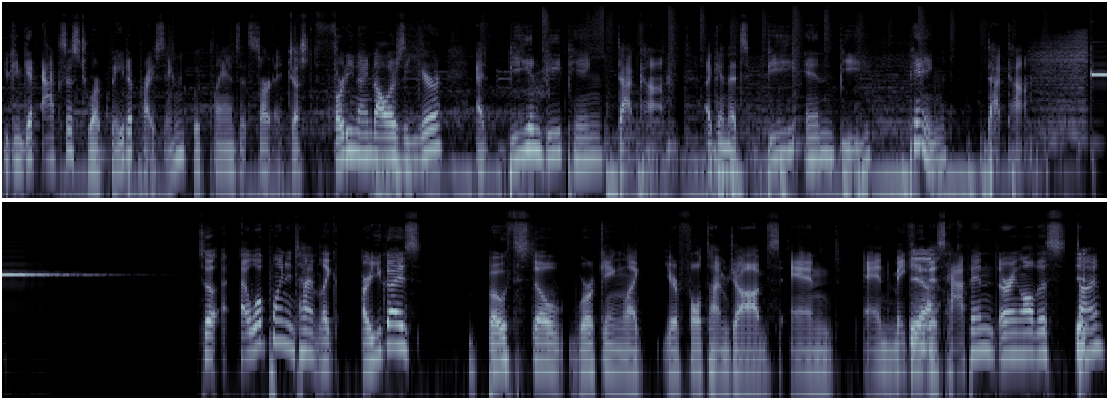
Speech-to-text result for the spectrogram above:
You can get access to our beta pricing with plans that start at just $39 a year at bnbping.com. Again, that's bnbping.com. So, at what point in time, like, are you guys both still working like your full time jobs and and making Yeah. this happen during all this Yeah. time?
